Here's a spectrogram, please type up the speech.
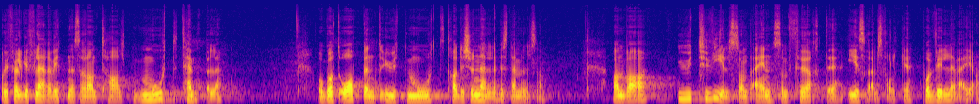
Og ifølge flere vitner hadde han talt mot tempelet og gått åpent ut mot tradisjonelle bestemmelser. Han var utvilsomt en som førte israelsfolket på ville veier.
